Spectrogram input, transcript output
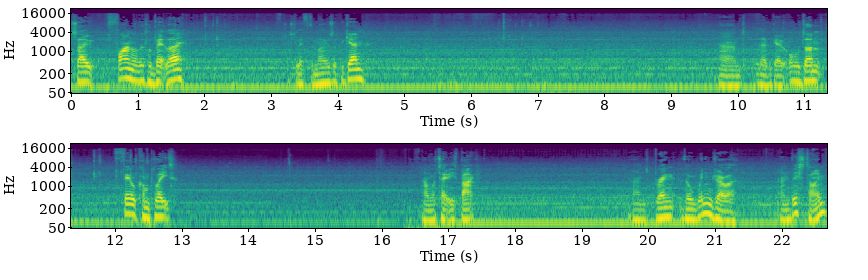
So, final little bit there. Just lift the mowers up again. And there we go, all done. Field complete. And we'll take these back. And bring the windrower. And this time,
